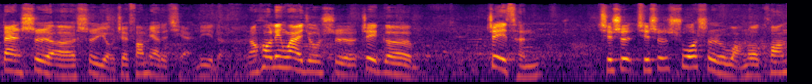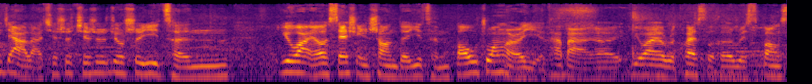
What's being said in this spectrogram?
但是呃是有这方面的潜力的。然后另外就是这个这一层，其实其实说是网络框架了，其实其实就是一层 URL session 上的一层包装而已。它把呃 URL request 和 response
